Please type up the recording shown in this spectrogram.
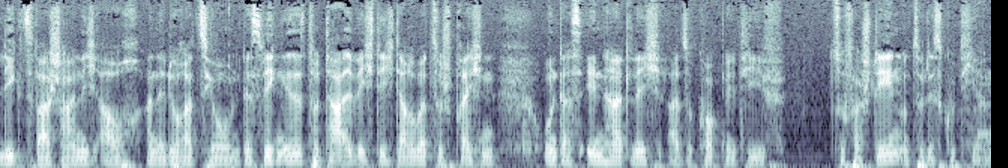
liegt es wahrscheinlich auch an der Duration. Deswegen ist es total wichtig, darüber zu sprechen und das inhaltlich, also kognitiv, zu verstehen und zu diskutieren.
